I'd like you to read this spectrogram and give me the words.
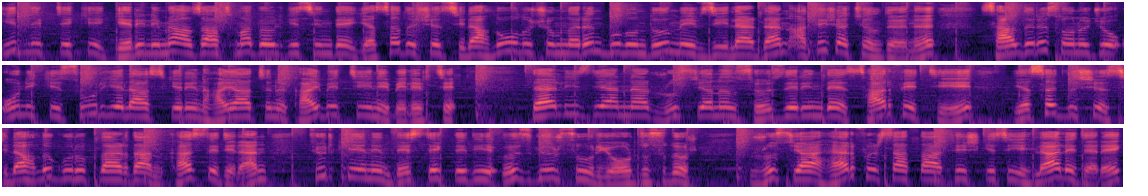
İdlib'deki gerilimi azaltma bölgesinde yasa dışı silahlı oluşumların bulunduğu mevzilerden ateş açıldığını, saldırı sonucu 12 Suriyeli askerin hayatını kaybettiğini belirtti. Değerli izleyenler Rusya'nın sözlerinde sarf ettiği yasa dışı silahlı gruplardan kastedilen Türkiye'nin desteklediği Özgür Suriye ordusudur. Rusya her fırsatta ateşkesi ihlal ederek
